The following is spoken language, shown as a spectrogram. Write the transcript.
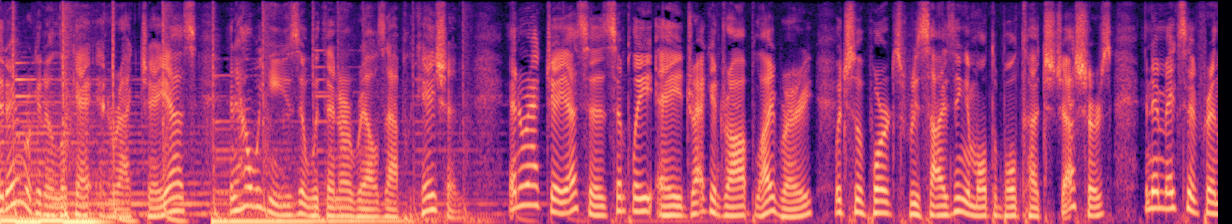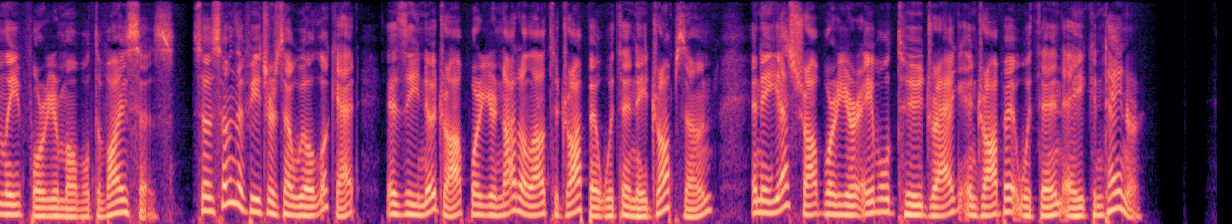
Today we're going to look at Interact.js and how we can use it within our Rails application. Interact.js is simply a drag and drop library which supports resizing and multiple touch gestures and it makes it friendly for your mobile devices. So some of the features that we'll look at is the no drop where you're not allowed to drop it within a drop zone and a yes drop where you're able to drag and drop it within a container.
